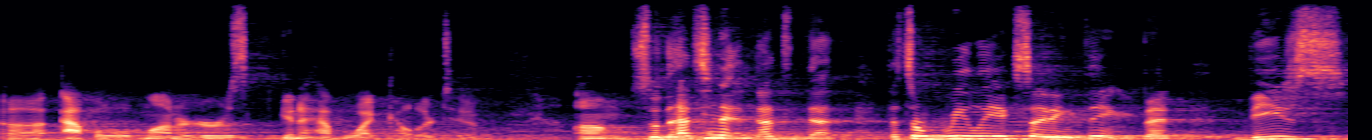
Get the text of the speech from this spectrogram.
uh, Apple monitor is going to have white color too. Um, so that's, an, that's, that, that's a really exciting thing, that these,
